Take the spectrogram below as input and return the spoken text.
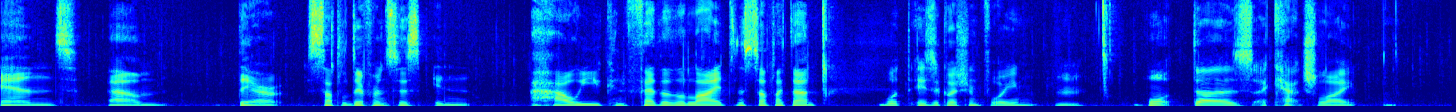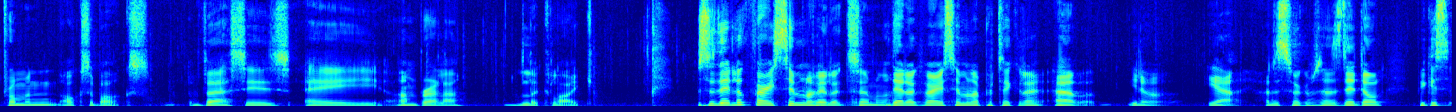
and um there are subtle differences in how you can feather the light and stuff like that What here's a question for you. Hmm. What does a catch light from an octobox versus a umbrella look like? so they look very similar They look similar. they look very similar particular uh you know yeah under circumstances they don't because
